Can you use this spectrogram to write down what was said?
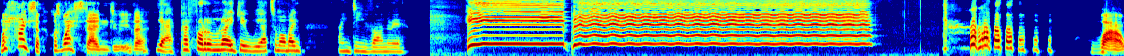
Mae llais, chos West End yw i fe. Ie, yeah, perfformrau yw a ti'n mae'n mae difa yw i. Hi! Waw.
